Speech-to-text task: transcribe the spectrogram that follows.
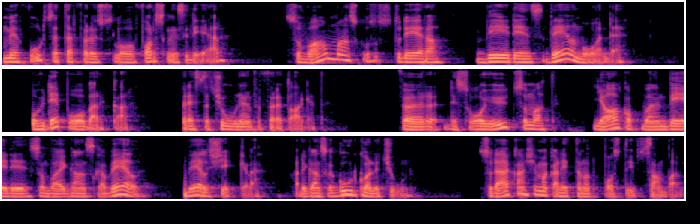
Om jag fortsätter föreslå forskningsidéer, så vad om man skulle studera VDns välmående och hur det påverkar prestationen för företaget? För det såg ju ut som att Jakob var en VD som var ganska väl, välskickad, hade ganska god kondition. Så där kanske man kan hitta något positivt samband.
